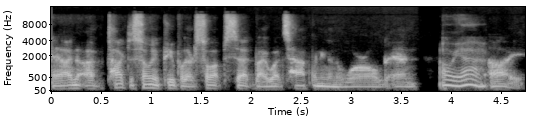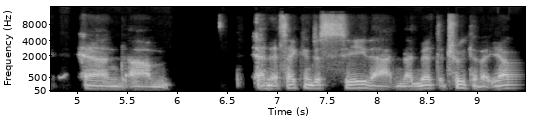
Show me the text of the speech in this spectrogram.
And I, have talked to so many people that are so upset by what's happening in the world. And, oh, yeah. Uh, and, um, and if they can just see that and admit the truth of it, yep,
